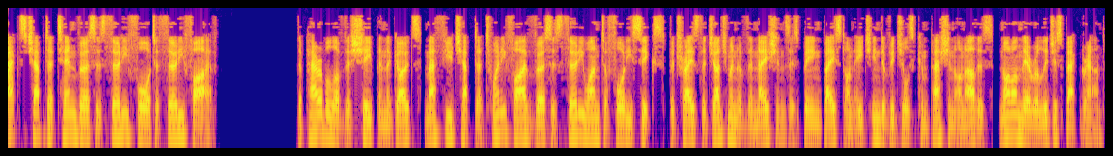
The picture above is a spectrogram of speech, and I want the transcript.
Acts chapter 10 verses 34 to 35. The parable of the sheep and the goats Matthew chapter 25 verses 31 to 46 portrays the judgment of the nations as being based on each individual's compassion on others, not on their religious background.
